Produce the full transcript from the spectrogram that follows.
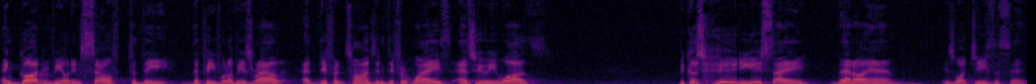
And God revealed Himself to the, the people of Israel at different times in different ways as who He was. Because who do you say that I am? Is what Jesus said.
